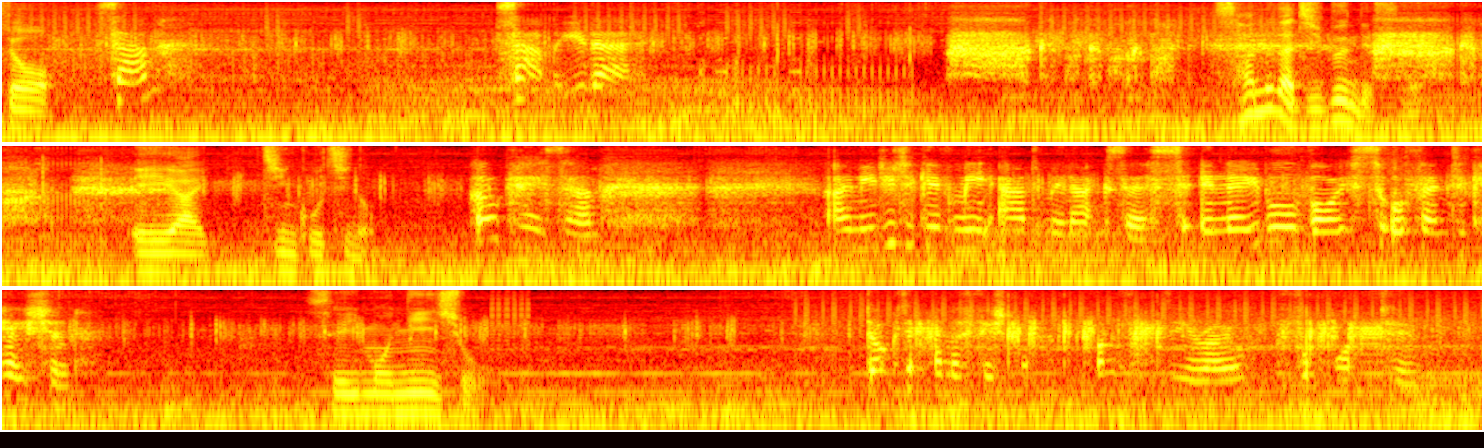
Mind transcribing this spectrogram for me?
た。Sam? Sam, are you there? Ah, come on, come on, come on. サムが自分ですね。AI、人工知能。Okay, Sam. I need you to give me admin access. Enable voice authentication. 正門認証。Dr. Emma Fisher, 140-412.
